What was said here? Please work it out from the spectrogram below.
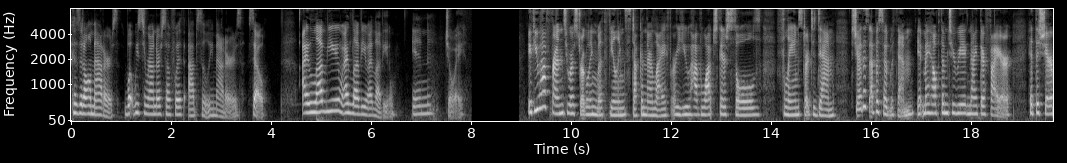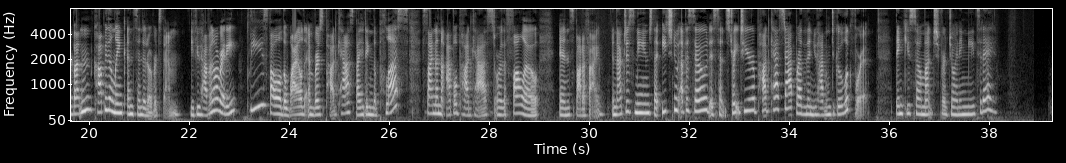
because it all matters. What we surround ourselves with absolutely matters. So I love you. I love you. I love you. Enjoy. If you have friends who are struggling with feeling stuck in their life or you have watched their souls flames start to dim, share this episode with them. It may help them to reignite their fire. Hit the share button, copy the link, and send it over to them. If you haven't already, please follow the Wild Embers podcast by hitting the plus sign on the Apple Podcast or the follow in Spotify. And that just means that each new episode is sent straight to your podcast app rather than you having to go look for it. Thank you so much for joining me today.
